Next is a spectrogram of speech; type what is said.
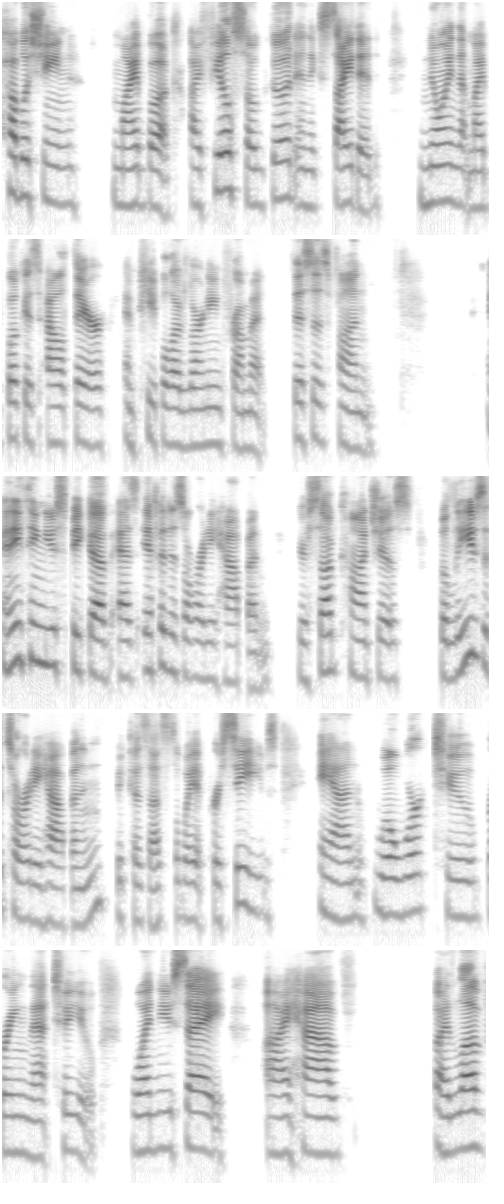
publishing my book. I feel so good and excited knowing that my book is out there and people are learning from it. This is fun. Anything you speak of as if it has already happened, your subconscious believes it's already happened because that's the way it perceives and will work to bring that to you. When you say, I have I love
